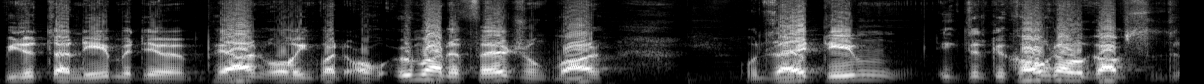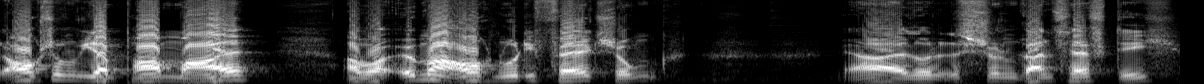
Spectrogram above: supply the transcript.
wie das daneben mit dem Perlenohrring, was auch immer eine Fälschung war. Und seitdem ich das gekauft habe, gab es auch schon wieder ein paar Mal, aber immer auch nur die Fälschung. Ja, also das ist schon ganz heftig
